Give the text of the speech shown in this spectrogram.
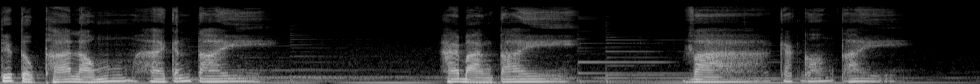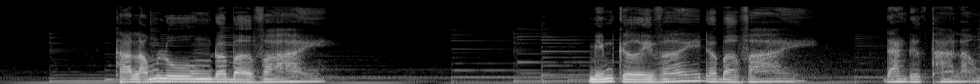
Tiếp tục thả lỏng hai cánh tay, hai bàn tay và các ngón tay. Thả lỏng luôn đôi bờ vai, mỉm cười với đôi bờ vai đang được thả lỏng.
